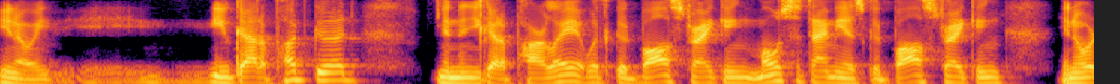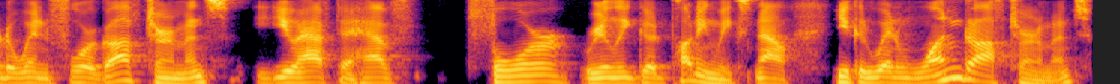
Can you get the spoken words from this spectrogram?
you know, you got to putt good and then you got to parlay it with good ball striking. Most of the time, he has good ball striking. In order to win four golf tournaments, you have to have four really good putting weeks. Now, you could win one golf tournament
